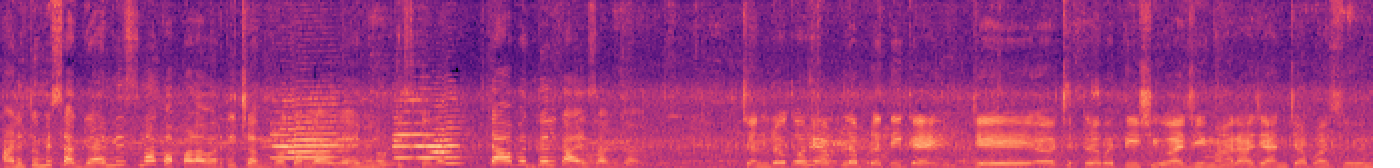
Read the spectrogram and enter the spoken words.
आणि तुम्ही सगळ्यांनीच ना कपाळावरती चंद्रकोर लावलं हे मी नोटीस केलं. त्याबद्दल काय सांगाल? चंद्रकोर हे आपलं प्रतीक आहे जे छत्रपती शिवाजी महाराज यांच्यापासून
